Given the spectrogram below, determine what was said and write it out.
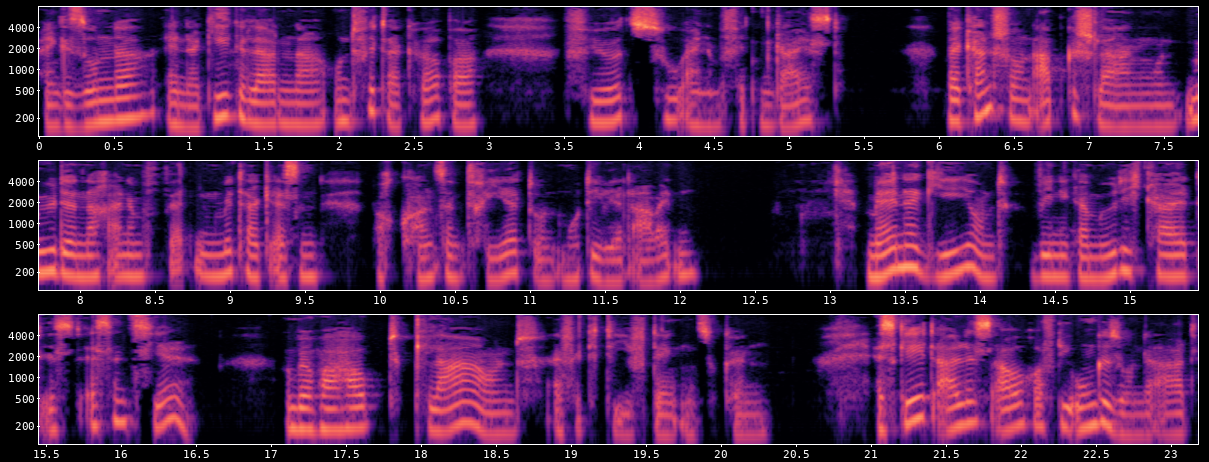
Ein gesunder, energiegeladener und fitter Körper führt zu einem fitten Geist. Wer kann schon abgeschlagen und müde nach einem fetten Mittagessen noch konzentriert und motiviert arbeiten? Mehr Energie und weniger Müdigkeit ist essentiell, um überhaupt klar und effektiv denken zu können. Es geht alles auch auf die ungesunde Art,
